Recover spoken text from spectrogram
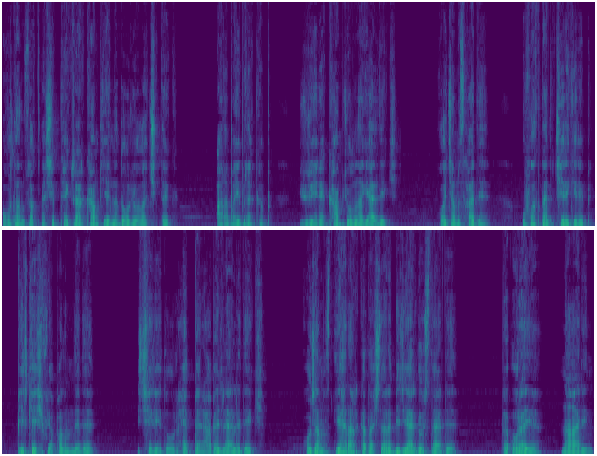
oradan uzaklaşıp tekrar kamp yerine doğru yola çıktık. Arabayı bırakıp yürüyerek kamp yoluna geldik. Hocamız hadi ufaktan içeri girip bir keşif yapalım dedi. İçeriye doğru hep beraber ilerledik. Hocamız diğer arkadaşlara bir yer gösterdi ve orayı narin,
